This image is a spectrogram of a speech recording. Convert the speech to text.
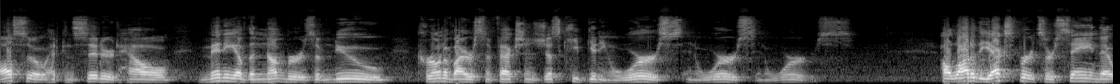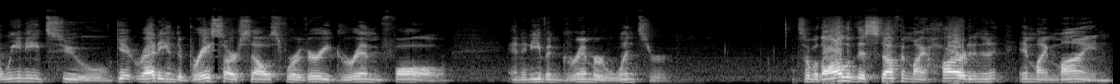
also had considered how many of the numbers of new coronavirus infections just keep getting worse and worse and worse. How a lot of the experts are saying that we need to get ready and to brace ourselves for a very grim fall and an even grimmer winter. So, with all of this stuff in my heart and in my mind,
